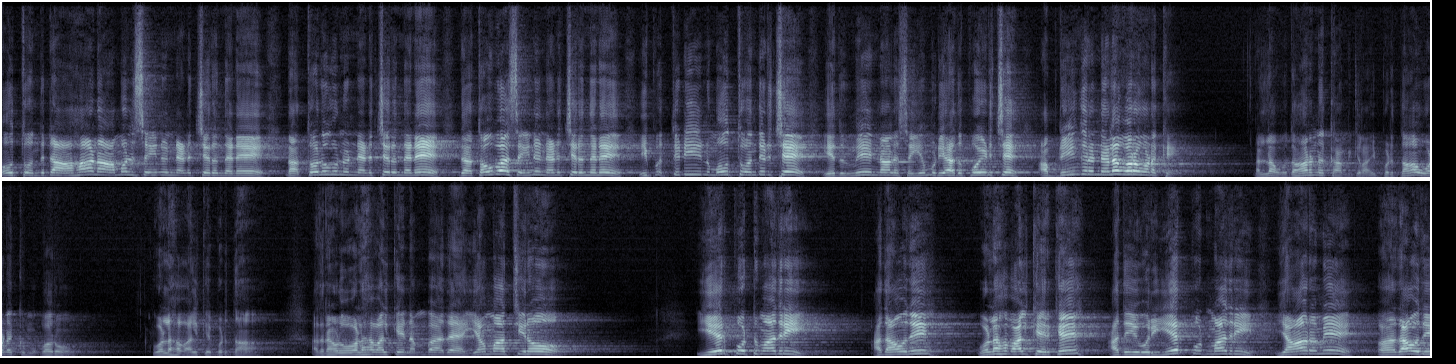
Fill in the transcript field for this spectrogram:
மௌத்து வந்துட்டா ஆஹா நான் அமல் செய்யணும்னு நினச்சிருந்தேனே நான் தொழுகணும்னு நினச்சிருந்தேனே நான் தௌபா செய்யணும்னு நினச்சிருந்தேனே இப்போ திடீர்னு மௌத்து வந்துடுச்சே எதுவுமே என்னால் செய்ய முடியாது போயிடுச்சே அப்படிங்கிற நிலை வரும் உனக்கு. நல்லா உதாரணம் காமிக்கிறான் இப்படி தான் உனக்கு வரும். உலக வாழ்க்கை இப்படி தான் அதனால் உலக வாழ்க்கையை நம்பாத ஏமாத்திரும். ஏர்போர்ட் மாதிரி. அதாவது உலக வாழ்க்கை இருக்கே அது ஒரு ஏர்போர்ட் மாதிரி. யாருமே அதாவது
